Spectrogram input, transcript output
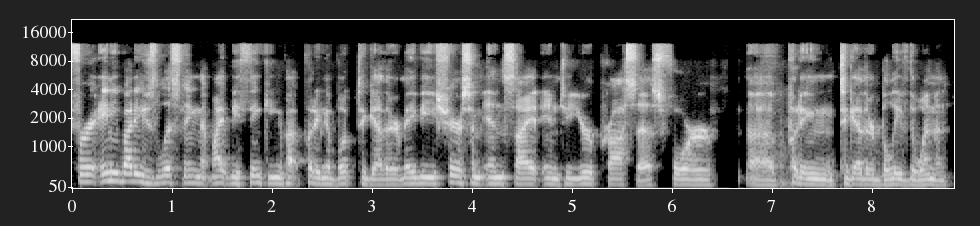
for anybody who's listening that might be thinking about putting a book together, maybe share some insight into your process for uh, putting together Believe the Women.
